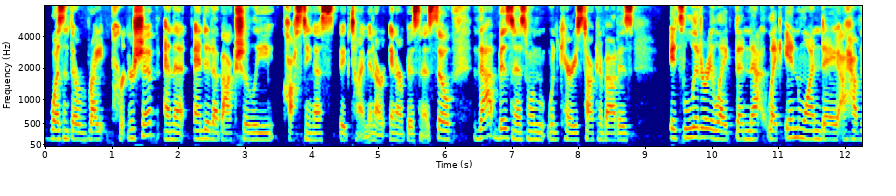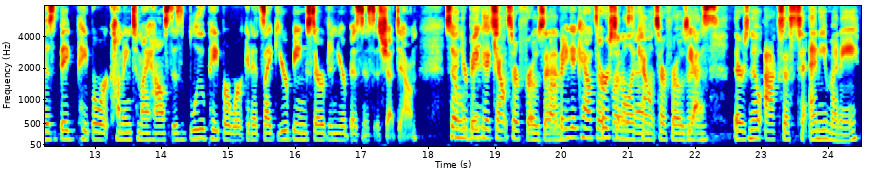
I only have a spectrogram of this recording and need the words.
wasn't the right partnership and that ended up actually costing us big time in our in our business. So that business when when Carrie's talking about is it's literally like the net like in one day i have this big paperwork coming to my house this blue paperwork and it's like you're being served and your business is shut down. So and your bank accounts are frozen. Our bank accounts are frozen. personal frozen. accounts are frozen. Yes. There's no access to any money.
